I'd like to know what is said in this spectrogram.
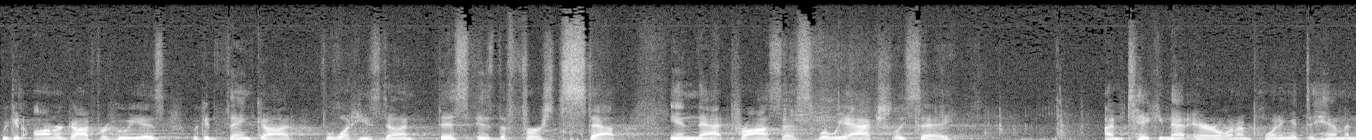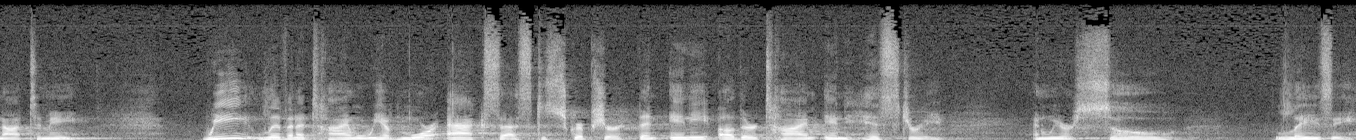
We can honor God for who He is. We can thank God for what He's done. This is the first step in that process where we actually say, I'm taking that arrow and I'm pointing it to Him and not to me. We live in a time where we have more access to Scripture than any other time in history. And we are so lazy.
